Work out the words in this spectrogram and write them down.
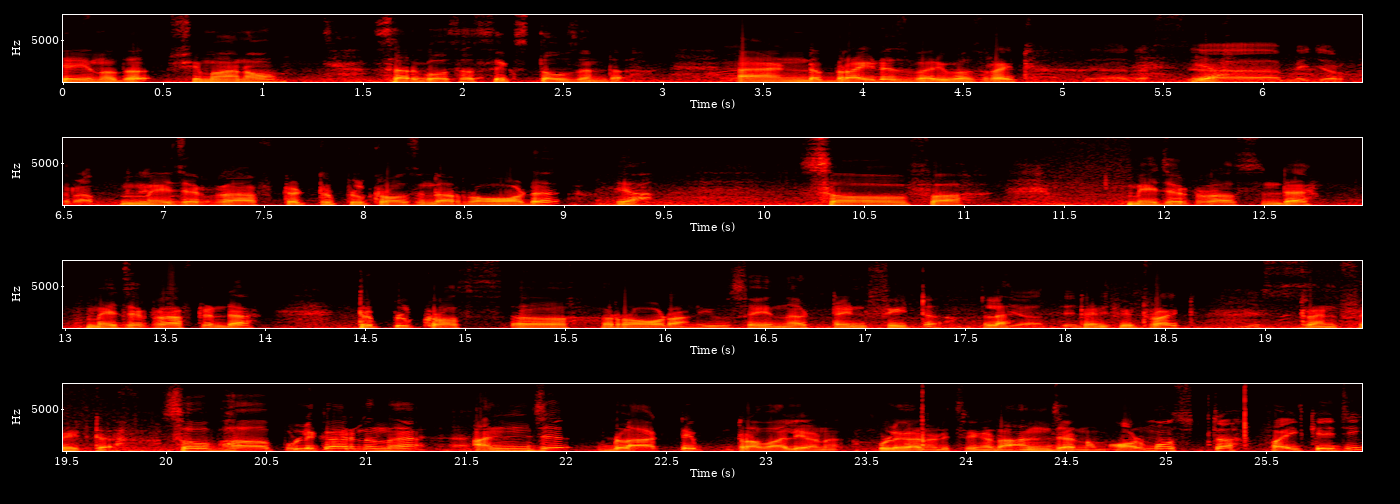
ചെയ്യുന്നത് Shimano Sargosa six thousand and braid is very was right Yeah, that's uh, major crop. Major craft triple ക്രോസിന്റെ റോഡ് യാ സോ മേജർ ക്രോസിന്റെ മേജർ ക്രാഫ്റ്റിന്റെ ട്രിപ്പിൾ ക്രോസ് റോഡാണ് യൂസ് ചെയ്യുന്നത് ടെൻ ഫീറ്റ് അല്ലേ? Yeah, 10 ten feet right Yes. Ten feet so പുള്ളിക്കാരൻ നിന്ന് അഞ്ച് ബ്ലാക്ക് ടിപ്പ് ട്രവാലിയാണ് പുള്ളിക്കാരൻ അടിച്ചിരിക്കുന്നത്. അഞ്ചെണ്ണം almost five K G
